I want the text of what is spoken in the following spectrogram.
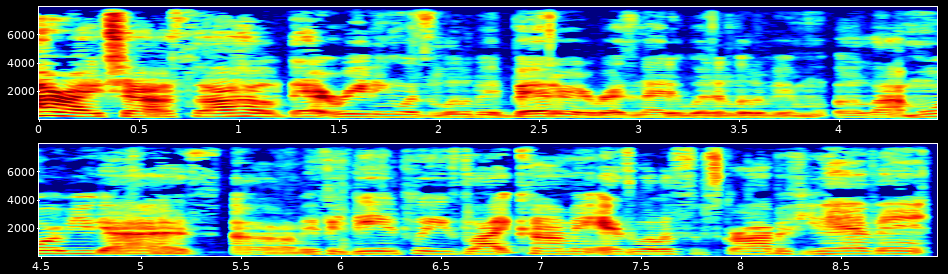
All right, y'all. So I hope that reading was a little bit better. It resonated with a little bit, a lot more of you guys. Um, if it did, please like, comment, as well as subscribe if you haven't.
